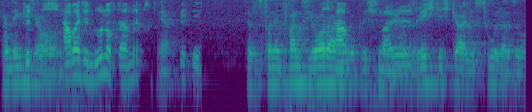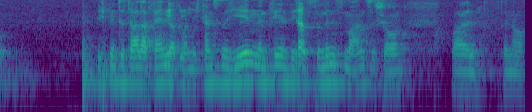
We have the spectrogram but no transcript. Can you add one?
Verlinke ich, auch. ich arbeite nur noch damit. Ja. Richtig. Das ist von dem Franz Jordan wirklich ein richtig geiles Tool. Also ich bin totaler Fan Richtig. davon. Ich kann es nur jedem empfehlen, sich ja. das zumindest mal anzuschauen, weil, genau,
